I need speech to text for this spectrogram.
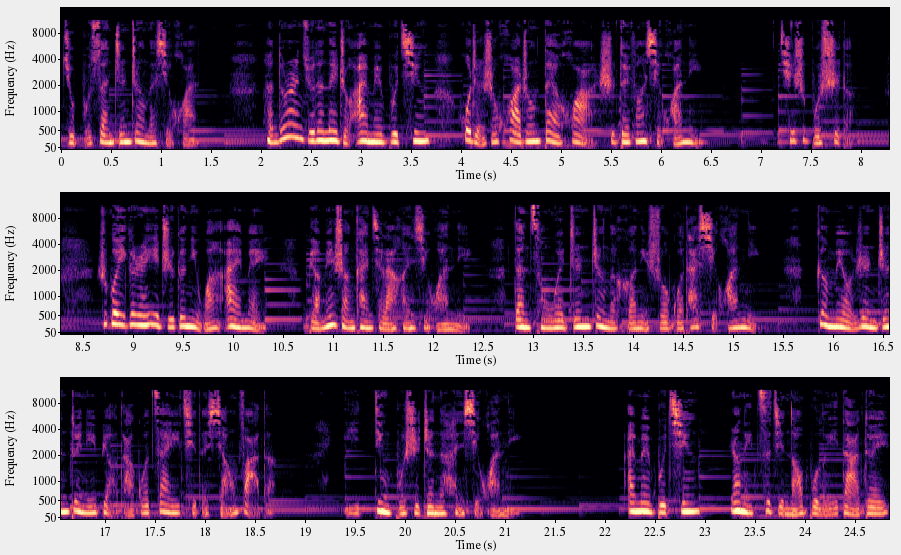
就不算真正的喜欢。很多人觉得那种暧昧不清，或者是话中带话，是对方喜欢你，其实不是的。如果一个人一直跟你玩暧昧，表面上看起来很喜欢你，但从未真正的和你说过他喜欢你，更没有认真对你表达过在一起的想法的，一定不是真的很喜欢你。暧昧不清，让你自己脑补了一大堆，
